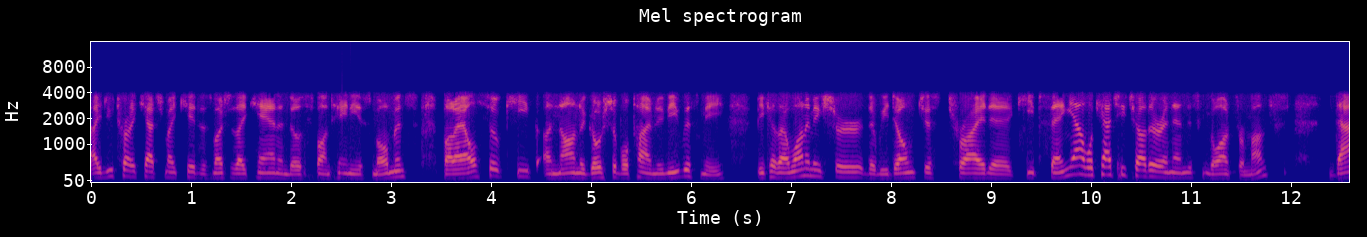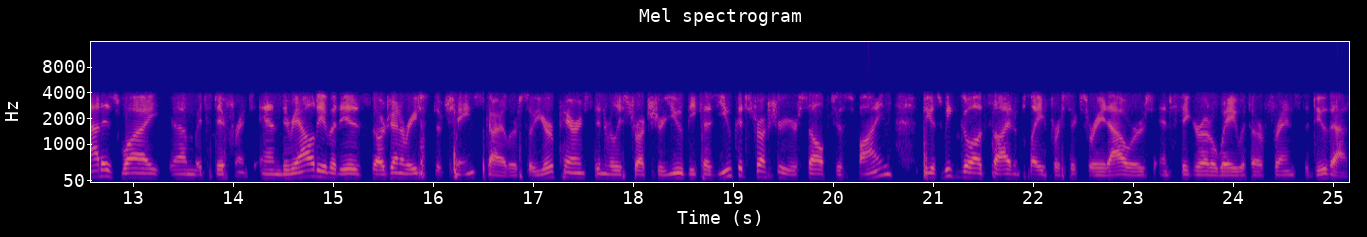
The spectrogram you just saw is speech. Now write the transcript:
I do try to catch my kids as much as I can in those spontaneous moments, but I also keep a non negotiable time to meet with me because I want to make sure that we don't just try to keep saying, yeah, we'll catch each other and then this can go on for months. That is why um, it's different. And the reality of it is, our generations have changed, Skylar. So your parents didn't really structure you because you could structure yourself just fine because we could go outside and play for six or eight hours and figure out a way with our friends to do that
